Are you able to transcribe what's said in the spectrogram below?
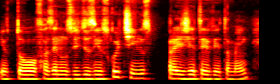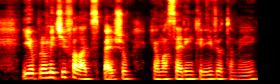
eu tô fazendo uns videozinhos curtinhos para IGTV também. E eu prometi falar de Special, que é uma série incrível também.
